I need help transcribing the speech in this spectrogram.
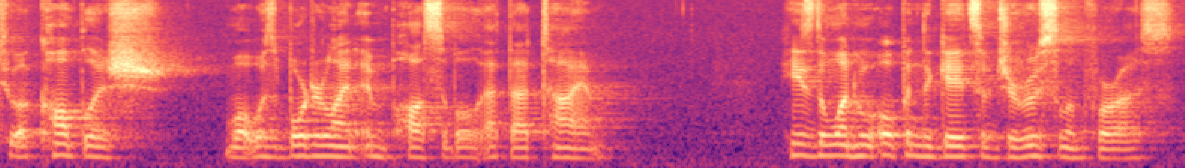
to accomplish what was borderline impossible at that time. He's the one who opened the gates of Jerusalem for us.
